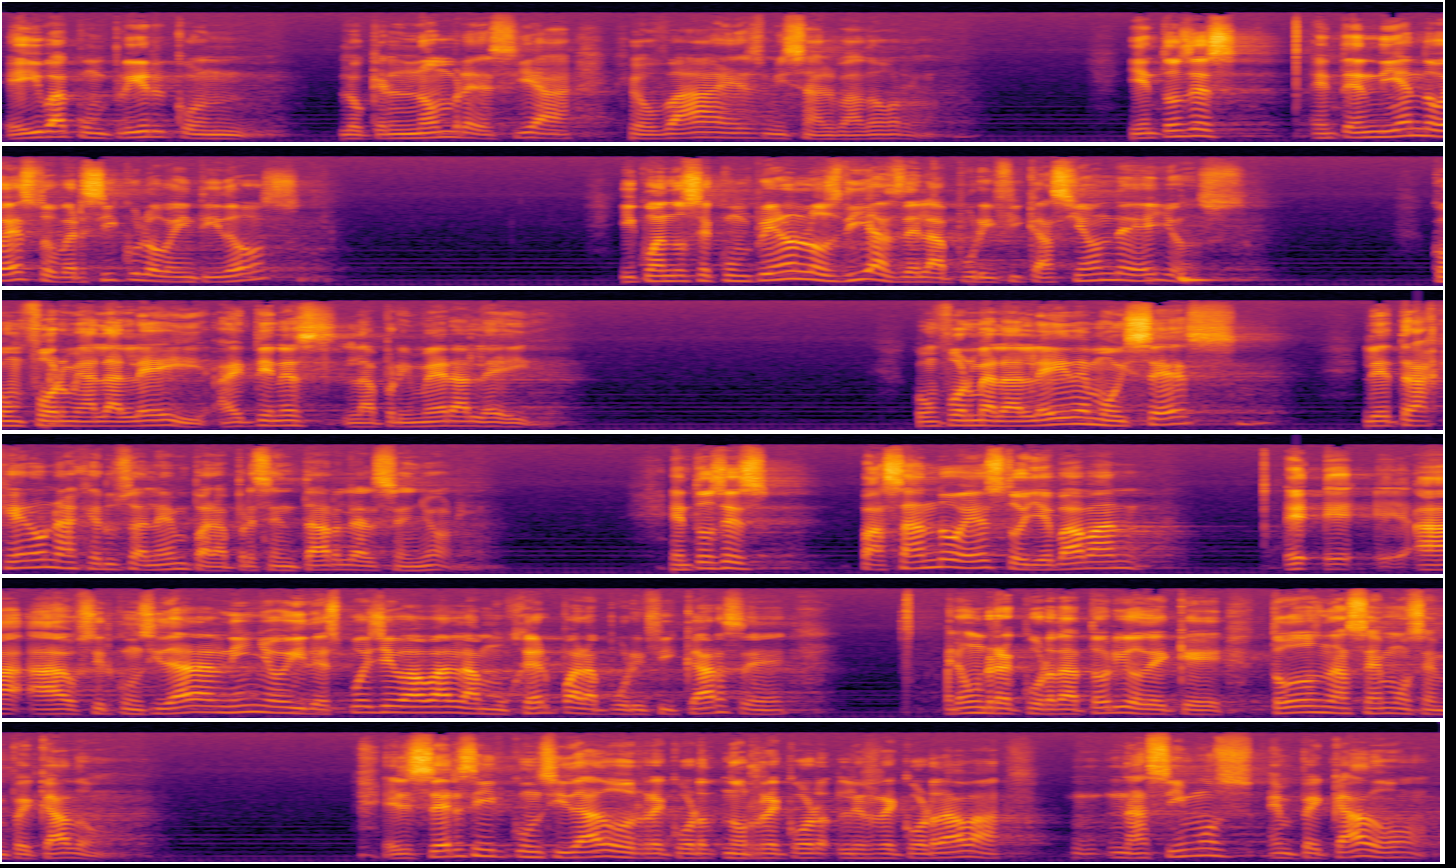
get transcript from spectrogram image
e iba a cumplir con lo que el nombre decía, Jehová es mi Salvador. Y entonces, entendiendo esto, versículo 22, y cuando se cumplieron los días de la purificación de ellos, conforme a la ley, ahí tienes la primera ley, conforme a la ley de Moisés, le trajeron a Jerusalén para presentarle al Señor. Entonces, pasando esto, llevaban eh, eh, eh, a, circuncidar al niño y después llevaba a la mujer para purificarse. Era un recordatorio de que todos nacemos en pecado. El ser circuncidado nos les recordaba, nacimos en pecado,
